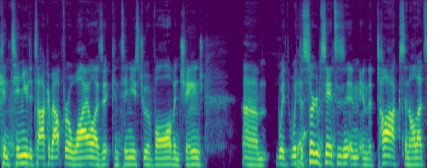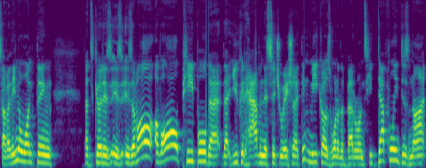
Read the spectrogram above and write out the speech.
continue to talk about for a while as it continues to evolve and change. Um, with with Yeah. the circumstances and, and the talks and all that stuff. I think the one thing that's good is is is of all of all people that that you could have in this situation, I think Mikko is one of the better ones. He definitely does not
